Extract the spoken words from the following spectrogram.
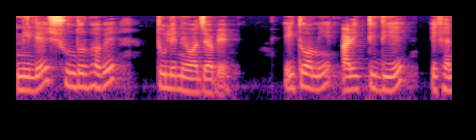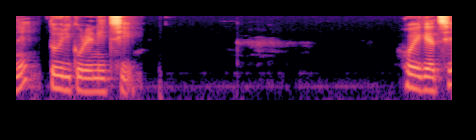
নিলে সুন্দরভাবে তুলে নেওয়া যাবে। এই তো আমি আরেকটি দিয়ে এখানে তৈরি করে নিচ্ছি। হয়ে গেছে,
